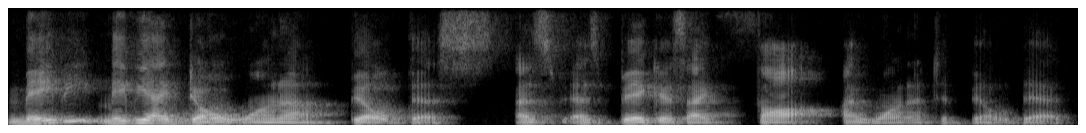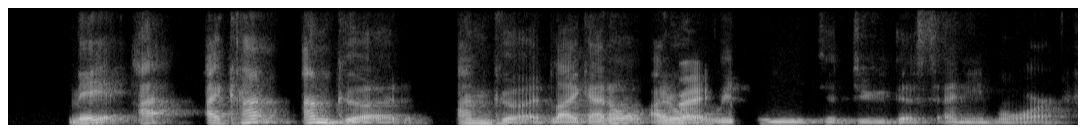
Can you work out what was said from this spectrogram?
maybe maybe I don't want to build this as as big as I thought I wanted to build it. May I I can't, I'm good. I'm good. Like I don't I don't right. really need to do this anymore.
